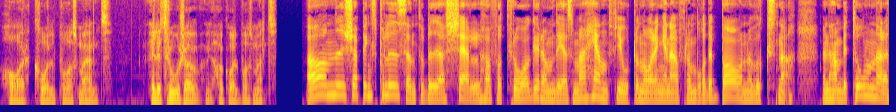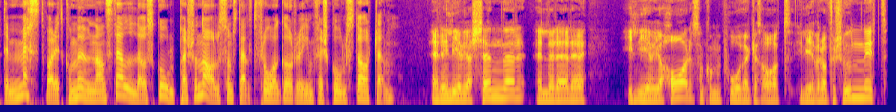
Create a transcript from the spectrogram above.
har koll på vad som har hänt. Eller tror sig ha koll på vad som har hänt. Ja, Nyköpingspolisen Tobias Kjell har fått frågor om det som har hänt 14-åringarna från både barn och vuxna. Men han betonar att det mest varit kommunanställda och skolpersonal som ställt frågor inför skolstarten. Är det elever jag känner eller är det elever jag har som kommer påverkas av att elever har försvunnit?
